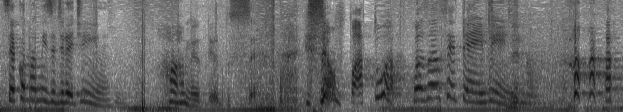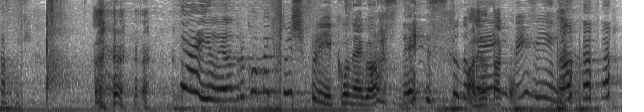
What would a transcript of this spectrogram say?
Você economiza direitinho? Oh, meu Deus do céu. Isso é um fato. Quantos anos você tem, Vini? E aí, Leandro, como é que tu explica um negócio desse? Tudo já bem? tá com- Bem-vindo.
